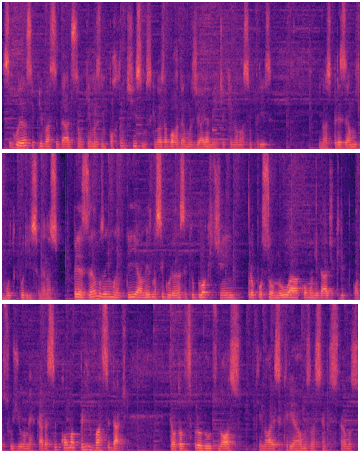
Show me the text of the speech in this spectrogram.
Segurança e privacidade são temas importantíssimos que nós abordamos diariamente aqui na nossa empresa. E nós prezamos muito por isso, né? Nós prezamos em manter a mesma segurança que o blockchain proporcionou à comunidade cripto quando surgiu no mercado, assim como a privacidade. Então, todos os produtos nossos que nós criamos, nós sempre estamos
